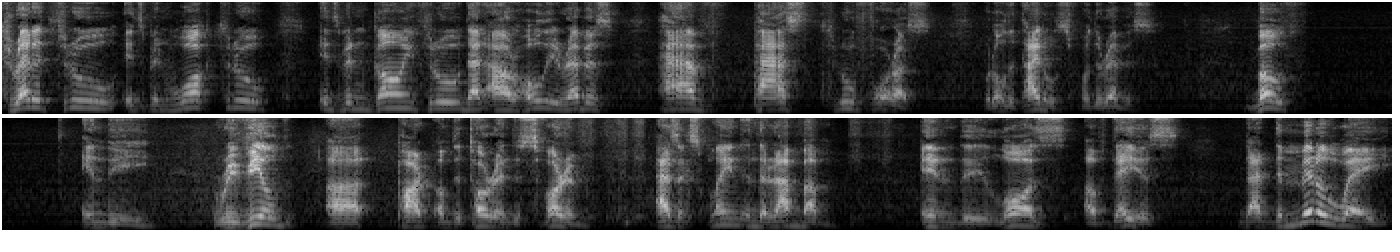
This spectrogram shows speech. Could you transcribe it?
threaded through, it's been walked through, it's been going through that our holy Rebbes have passed through for us with all the titles for the Rebbes. Both in the revealed uh, part of the Torah in the Sfarim, as explained in the Rambam in the laws of Deis, that the middle way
